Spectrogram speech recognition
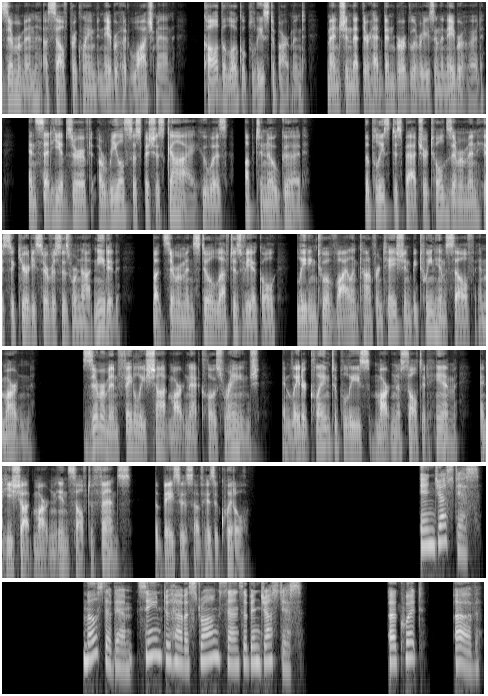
Zimmerman, a self proclaimed neighborhood watchman, called the local police department, mentioned that there had been burglaries in the neighborhood, and said he observed a real suspicious guy who was up to no good. The police dispatcher told Zimmerman his security services were not needed, but Zimmerman still left his vehicle, leading to a violent confrontation between himself and Martin. Zimmerman fatally shot Martin at close range and later claimed to police Martin assaulted him and he shot Martin in self defense, the basis of his acquittal. Injustice. Most of them seem to have a strong sense of injustice. Acquit of.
